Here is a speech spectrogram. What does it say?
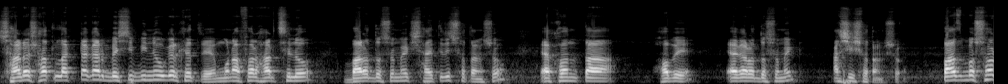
সাড়ে সাত লাখ টাকার বেশি বিনিয়োগের ক্ষেত্রে মুনাফার হার ছিল বারো দশমিক সাঁত্রিশ শতাংশ, এখন তা হবে এগারো দশমিক আশি শতাংশ। পাঁচ বছর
